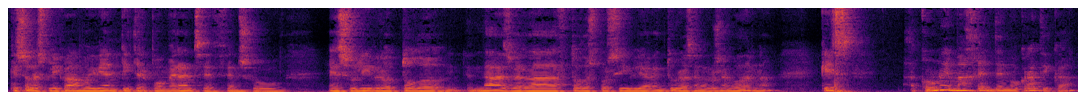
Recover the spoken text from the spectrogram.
que eso lo explicaba muy bien Peter Pomeranchev en su, en su libro Todo, Nada es verdad, todo es posible, aventuras en la Rusia moderna, que es, con una imagen democrática,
